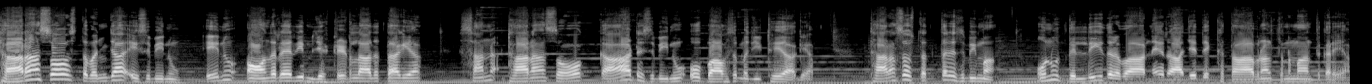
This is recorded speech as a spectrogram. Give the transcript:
1857 ਈਸਵੀ ਨੂੰ ਇਹਨੂੰ ਆਨਰੇਰੀ ਮੈਜਿਸਟ੍ਰੇਟ ਲਾ ਦਿੱਤਾ ਗਿਆ। ਸਨ 1861 ਈਸਵੀ ਨੂੰ ਉਹ ਵਾਪਸ ਮਜੀਠੇ ਆ ਗਿਆ। 1877 ਈਸਵੀ ਮਾ ਉਹਨੂੰ ਦਿੱਲੀ ਦਰਬਾਰ ਨੇ ਰਾਜੇ ਦੇ ਖਿਤਾਬ ਨਾਲ ਸਨਮਾਨਿਤ ਕਰਿਆ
